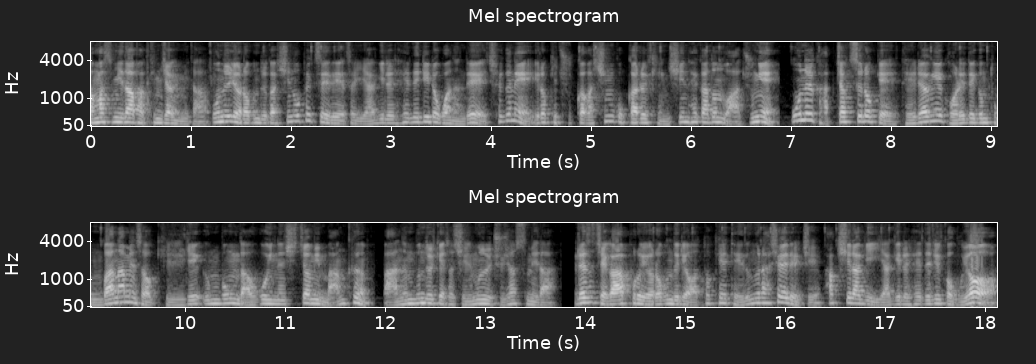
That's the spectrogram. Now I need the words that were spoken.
반갑습니다. 박 팀장입니다. 오늘 여러분들과 시노펙스에 대해서 이야기를 해드리려고 하는데 최근에 이렇게 주가가 신고가를 갱신해가던 와중에 오늘 갑작스럽게 대량의 거래대금 동반하면서 길게 음봉 나오고 있는 시점인 만큼 많은 분들께서 질문을 주셨습니다. 그래서 제가 앞으로 여러분들이 어떻게 대응을 하셔야 될지 확실하게 이야기를 해드릴 거고요.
